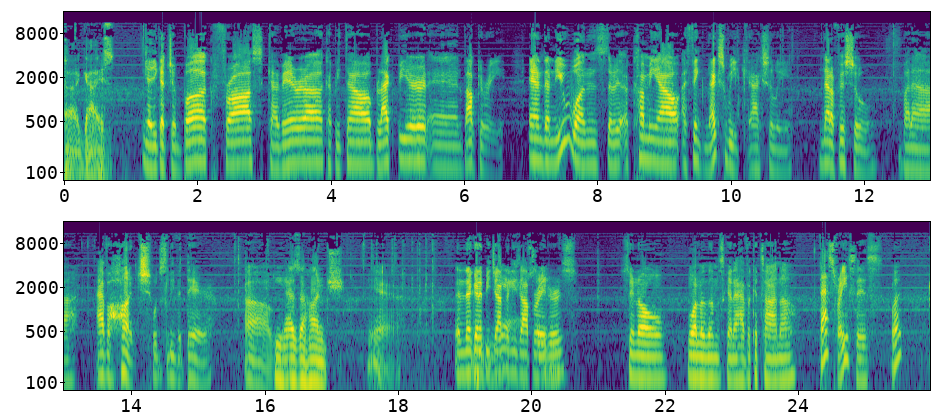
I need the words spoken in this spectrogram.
uh, guys. Yeah, you got your Buck, Frost, Caveira, Capitão, Blackbeard, and Valkyrie. And the new ones that are coming out, I think next week actually. Not official, but uh, I have a hunch. We'll just leave it there. Um, He has a hunch. Yeah. And they're gonna be Yeah, Japanese see? operators. So you know one of them's gonna have a katana. That's racist. What?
